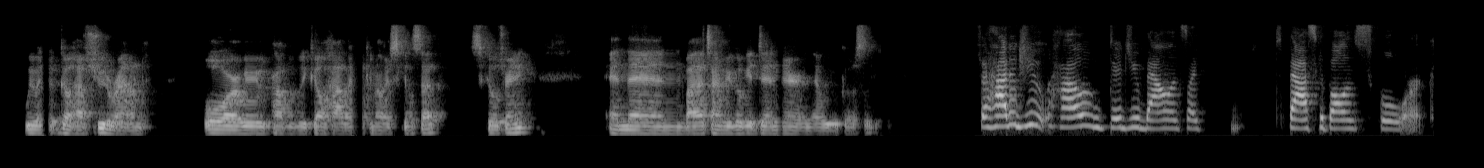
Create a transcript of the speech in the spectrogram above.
we would go have shoot around, or we would probably go have like another skill set, skill training. And then by that time we go get dinner and then we would go to sleep. So how did you how did you balance like basketball and schoolwork?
